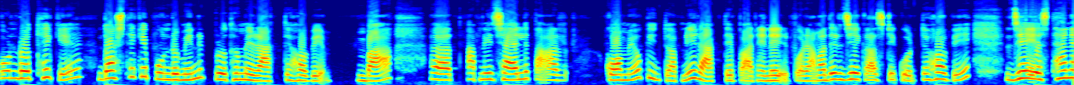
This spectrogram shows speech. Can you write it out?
পনেরো থেকে, দশ থেকে পনেরো মিনিট প্রথমে রাখতে হবে বা আপনি চাইলে তার কমেও কিন্তু আপনি রাখতে পারেন। এরপর আমাদের যে কাজটি করতে হবে, যে স্থানে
